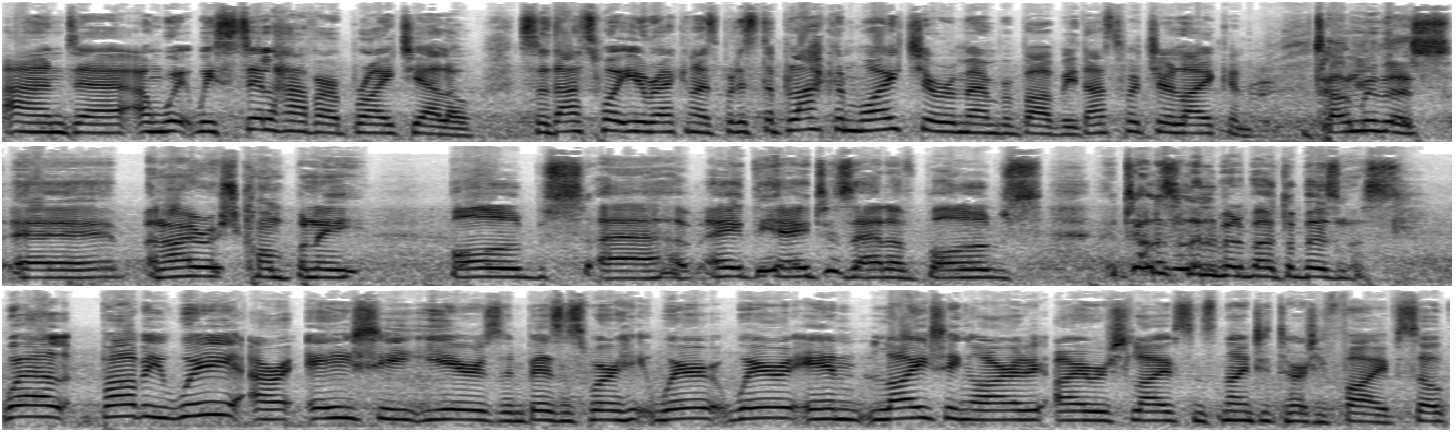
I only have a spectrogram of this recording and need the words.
and uh, and we, we, still have our bright yellow. So that's what you recognise. But it's the black and white you remember, Bobby. That's what you're liking. Tell me this: uh, an Irish company bulbs, uh, the A to Z of bulbs. Tell us a little bit about the business. Well, Bobby, we are 80 years in business. We're we're we're in lighting our Irish lives since 1935. So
